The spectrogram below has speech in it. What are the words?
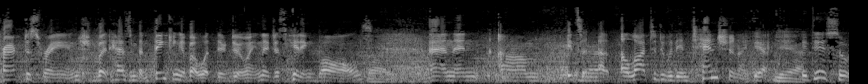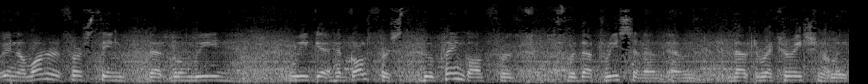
practice range but hasn't been thinking about what they're doing. They're just hitting balls. Right. And then um, it's a, a, lot to do with intention, I think. Yeah. yeah. It is. So, you know, one of the first things that when we we get, have golfers who are playing golf for, for that reason and, and that recreationally,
